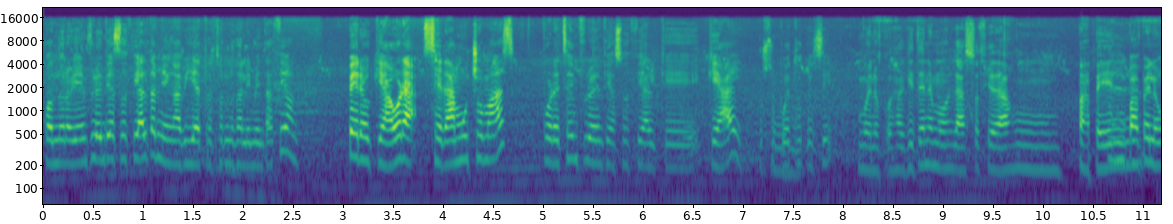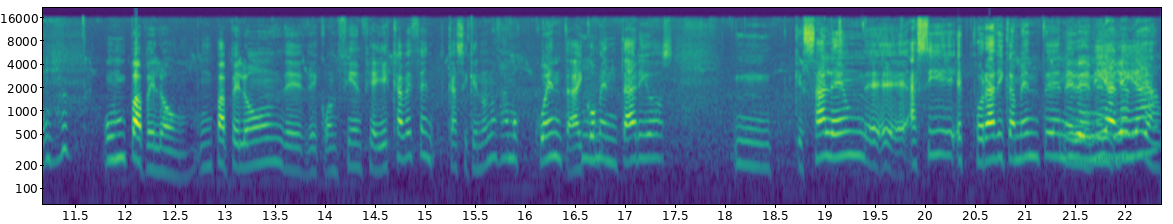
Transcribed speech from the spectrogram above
cuando no había influencia social también había trastornos de alimentación, pero que ahora se da mucho más por esta influencia social que, hay, por supuesto que sí. Bueno, pues aquí tenemos la sociedad un papel... Un papelón. Un papelón, un papelón de, conciencia. Y es que a veces casi que no nos damos cuenta, hay mm. comentarios mm, que salen eh, así esporádicamente en el día a día,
